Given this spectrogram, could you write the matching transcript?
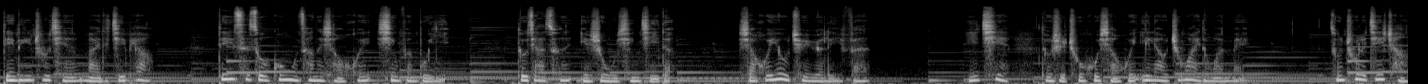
丁丁出钱买的机票，第一次坐公务舱的小辉兴奋不已。”度假村也是五星级的，小辉又雀跃了一番，一切都是出乎小辉意料之外的完美。从出了机场，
